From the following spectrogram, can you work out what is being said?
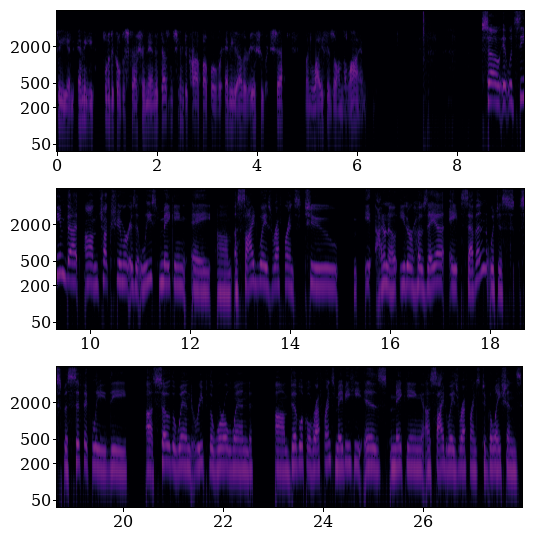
see in any political discussion, and it doesn't seem to crop up over any other issue except when life is on the line. So it would seem that um, Chuck Schumer is at least making a um, a sideways reference to I don't know either Hosea eight seven, which is specifically the uh, sow the wind, reap the whirlwind um, biblical reference. Maybe he is making a sideways reference to Galatians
